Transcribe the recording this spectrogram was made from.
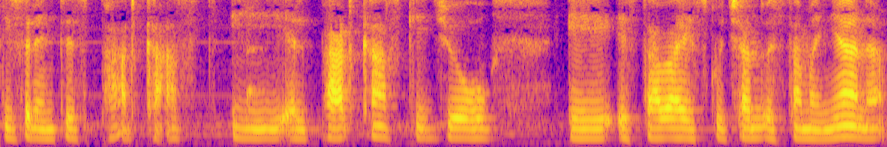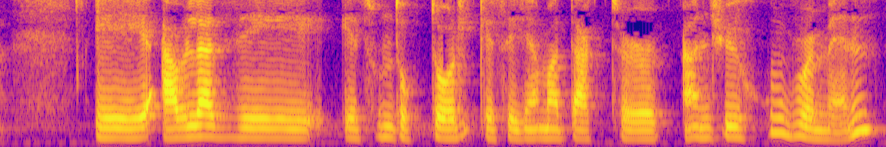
diferentes podcasts y el podcast que yo eh, estaba escuchando esta mañana eh, habla de, es un doctor que se llama Dr. Andrew Huberman.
